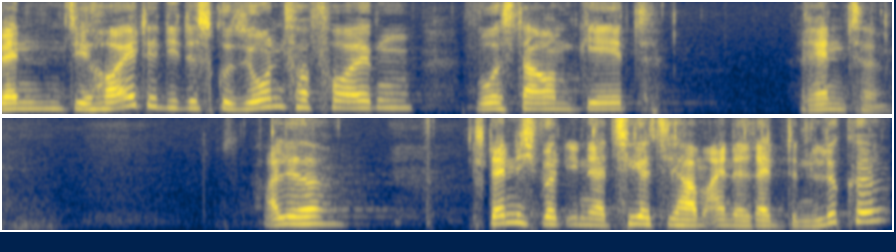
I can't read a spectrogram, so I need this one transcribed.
Wenn Sie heute die Diskussion verfolgen, wo es darum geht, Rente. Alle, ständig wird Ihnen erzählt, Sie haben eine Rentenlücke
